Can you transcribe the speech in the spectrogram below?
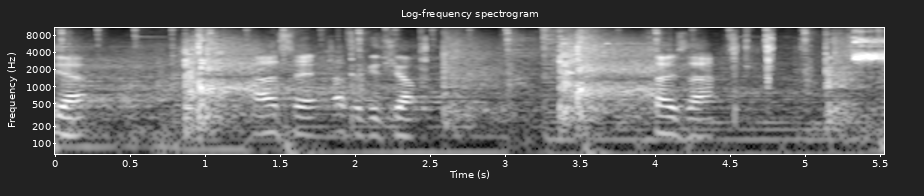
Yeah, that's it, that's a good shot. So's that.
